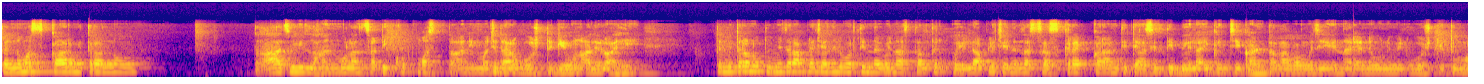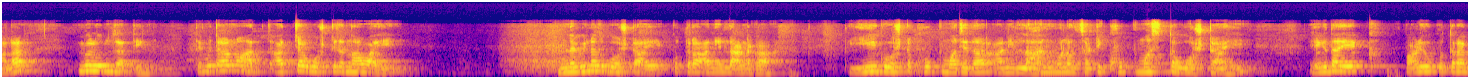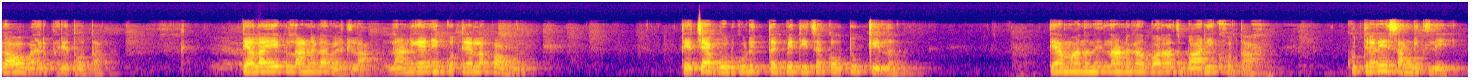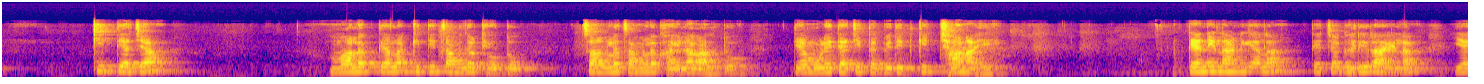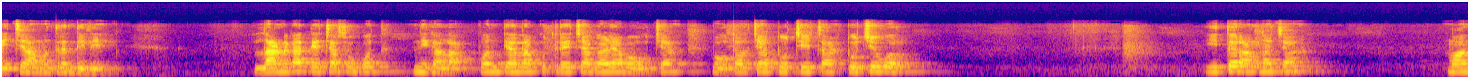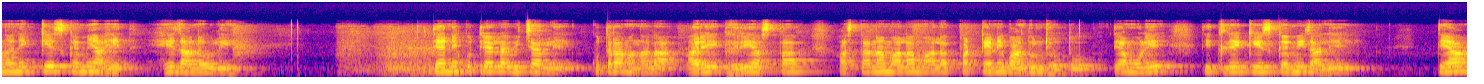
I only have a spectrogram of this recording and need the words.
तर नमस्कार मित्रांनो. तर आज मी लहान मुलांसाठी खूप मस्त आणि मजेदार गोष्ट घेऊन आलेलो आहे. तर मित्रांनो तुम्ही जर आपल्या चॅनलवरती नवीन असताल तर पहिलं आपल्या चॅनलला सबस्क्राईब करा आणि तिथे असेल ती बेल आयकनची घंटा दाबा म्हणजे येणाऱ्या नवनवीन गोष्टी तुम्हाला मिळून जातील. तर मित्रांनो आज आजच्या गोष्टीचं नाव आहे नवीनच गोष्ट आहे कुत्रा आणि लांडगा. ही गोष्ट खूप मजेदार आणि लहान मुलांसाठी खूप मस्त गोष्ट आहे. एकदा एक पाळीव कुत्रा गावाबाहेर फिरत होता. त्याला एक लांडगा भेटला. लांडग्याने कुत्र्याला पाहून त्याच्या गुडगुडीत तब्येतीचं कौतुक केलं. त्या मानाने लांडगा बराच बारीक होता. कुत्र्याने सांगितले की त्याच्या मालक त्याला किती चांगलं ठेवतो चांगलं चांगलं खायला घालतो. त्यामुळे त्याची तब्येत इतकी छान आहे. त्याने लांडग्याला त्याच्या घरी राहायला यायचे आमंत्रण दिले. लांडगा त्याच्यासोबत निघाला पण त्याला कुत्र्याच्या गळ्या भाऊच्या भोवतालच्या त्वचेचा त्वचेवर इतर अंगाच्या मानाने केस कमी आहेत हे जाणवले. त्याने कुत्र्याला विचारले कुत्रा म्हणाला अरे घरी असता असताना मला मालक पट्ट्याने बांधून ठेवतो. त्यामुळे तिथले केस कमी झाले. त्या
